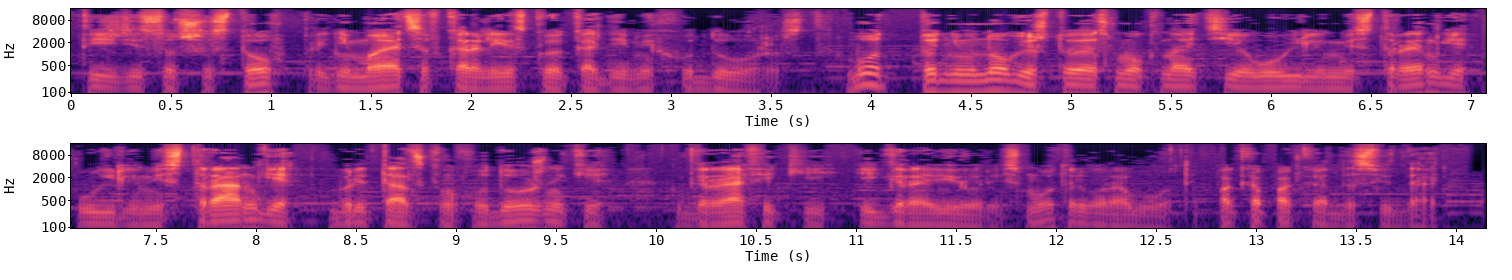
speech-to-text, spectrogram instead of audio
в 1906 принимается в Королевскую академию художеств. Вот то немногое, что я смог найти о Уильяме Стрэнге, Уильяме Странге, британском художнике, графике и гравере. Смотрим работы. Пока-пока, до свидания.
